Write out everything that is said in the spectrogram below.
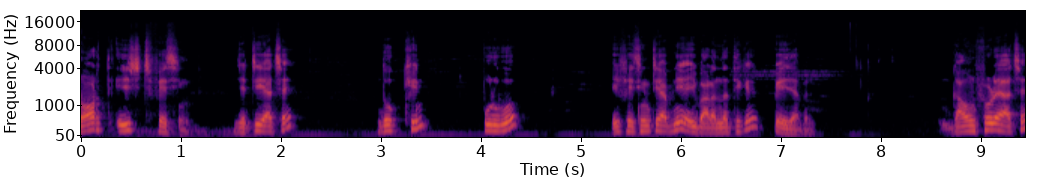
নর্থ ইস্ট ফেসিং যেটি আছে দক্ষিণ পূর্ব। এই ফেসিংটি আপনি এই বারান্দা থেকে পেয়ে যাবেন। গ্রাউন্ড ফ্লোরে আছে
